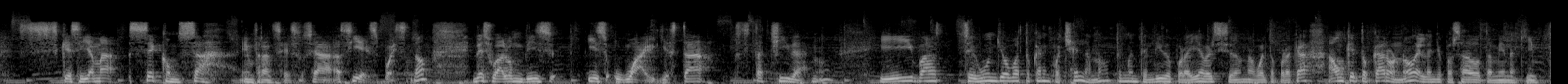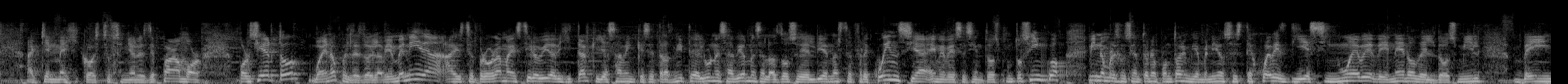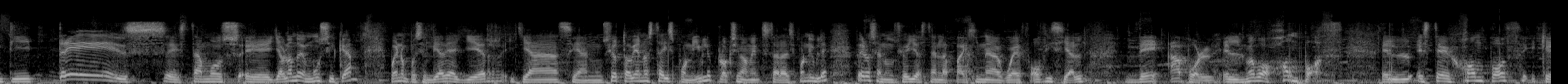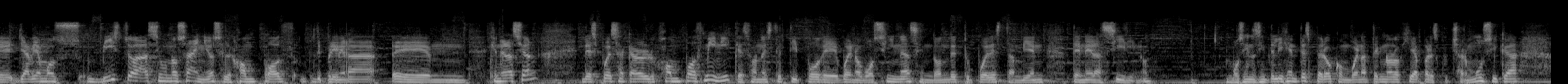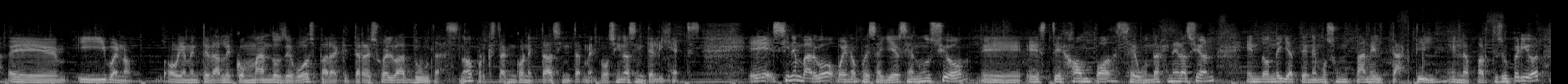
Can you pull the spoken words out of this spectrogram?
que se llama C'est comme ça en francés, o sea, así es, pues, ¿no? De su álbum This Is Why, y está, está chida, ¿no? Y va, según yo, va a tocar en Coachella, ¿no? Tengo entendido por ahí, a ver si se da una vuelta por acá. Aunque tocaron, ¿no? El año pasado también aquí, aquí en México, estos señores de Paramore. Por cierto, bueno, pues les doy la bienvenida a este programa de Estilo Vida Digital, que ya saben que se transmite de lunes a viernes a las 12 del día en esta frecuencia, MBC 102.5. Mi nombre es José Antonio Pontón y bienvenidos este jueves 19 de enero del 2023. Estamos, eh, y hablando de música, bueno, pues el día de ayer ya se anunció, todavía no está disponible, próximamente estará disponible, pero se anunció y ya está en la página web oficial de Apple, el nuevo HomePod. Este HomePod que ya habíamos visto hace unos años, el HomePod de primera em, generación, después sacaron el HomePod Mini, que son este tipo de, bueno, bocinas en donde tú puedes también tener a Siri, ¿no? bocinas inteligentes, pero con buena tecnología para escuchar música eh, y bueno, obviamente darle comandos de voz para que te resuelva dudas, ¿no? Porque están conectadas a internet, bocinas inteligentes. Eh, sin embargo, bueno, pues ayer se anunció eh, este HomePod segunda generación, en donde ya tenemos un panel táctil en la parte superior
